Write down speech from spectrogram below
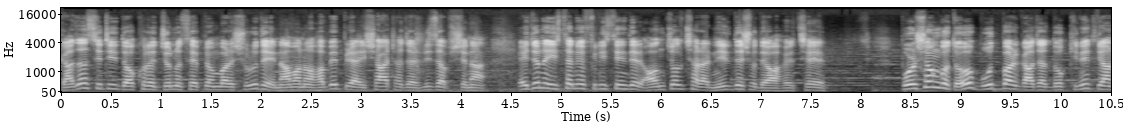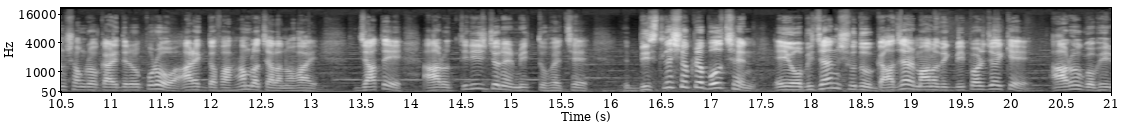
গাজা সিটি দখলের জন্য সেপ্টেম্বরের শুরুতে নামানো হবে প্রায় ষাট হাজার রিজার্ভ সেনা। এই জন্য স্থানীয় ফিলিস্তিনিদের অঞ্চল ছাড়ার নির্দেশও দেওয়া হয়েছে। প্রসঙ্গত, বুধবার গাজার দক্ষিণে ত্রাণ সংগ্রহকারীদের উপরও আরেক দফা হামলা চালানো হয়, যাতে আরও তিরিশ জনের মৃত্যু হয়েছে। বিশ্লেষকরা বলছেন, এই অভিযান শুধু গাজার মানবিক বিপর্যয়কে আরও গভীর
